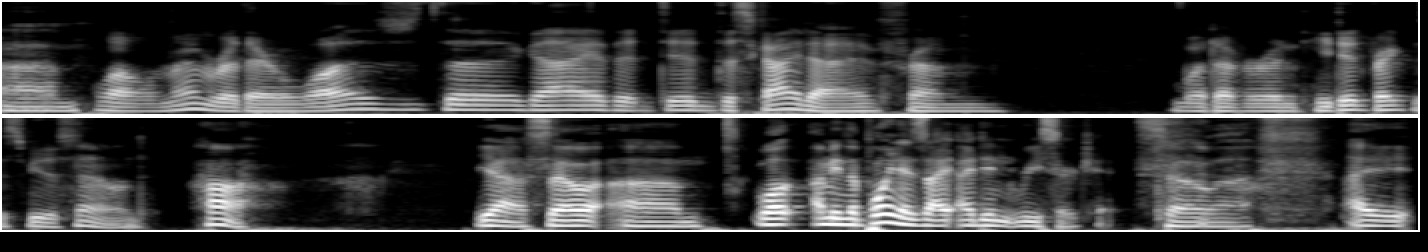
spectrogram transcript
Um, well, remember there was the guy that did the skydive from whatever, and he did break the speed of sound. Huh. Yeah. So, um, well, I mean, the point is, I, I didn't research it, so uh, I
